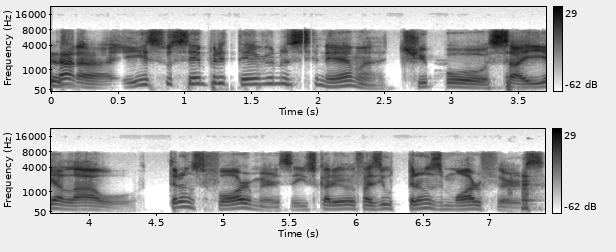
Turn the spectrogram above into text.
ah, cara, isso sempre teve no cinema. Tipo, saía lá o Transformers, e os caras faziam o Transmorphers.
